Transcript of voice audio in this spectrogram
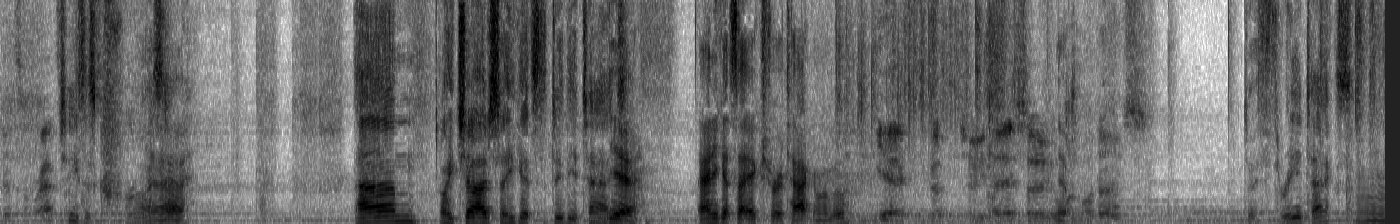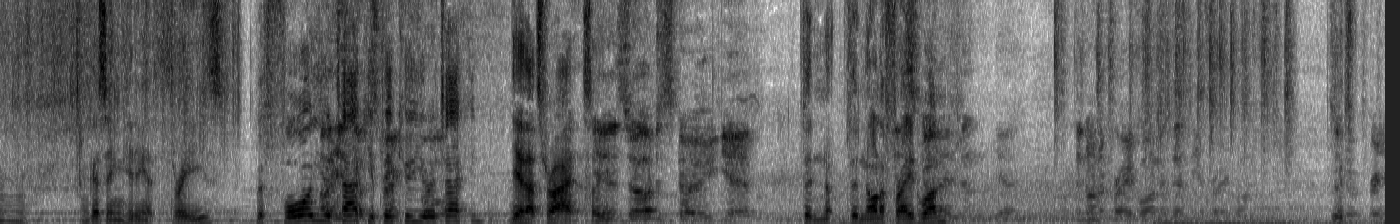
Got rats. Jesus Christ. Yeah. Um. Oh, he charged, so he gets to do the attack. Yeah. And he gets that extra attack, remember? Yeah, it's got two there, so Yep. one more dice. So three attacks. Mm. I'm guessing hitting at threes. Before you Oh, attack, you pick who strength you're four. attacking. Yeah, that's right. So yeah, you- so I'll just go, yeah. The n- the non-afraid this guy, one. Then, yeah. The non afraid one and then the afraid one. So I've three.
